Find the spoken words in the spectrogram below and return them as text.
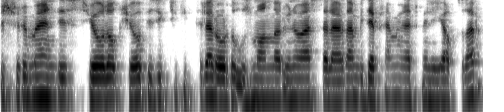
bir sürü mühendis, jeolog, jeofizikçi gittiler. Orada uzmanlar üniversitelerden bir deprem yönetmeliği yaptılar.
